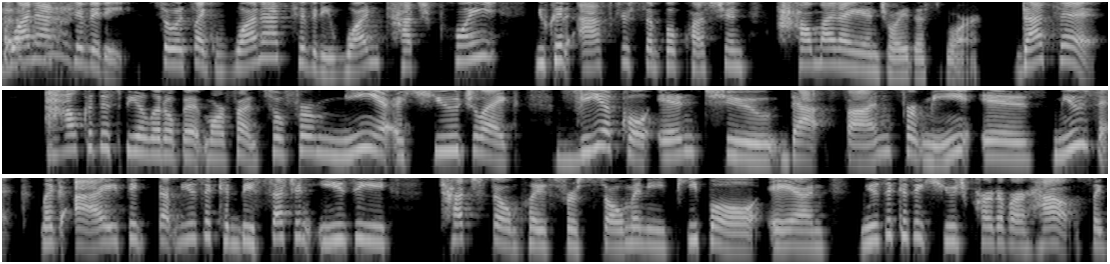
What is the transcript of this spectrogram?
one activity. So it's like one activity, one touch point. You could ask your simple question How might I enjoy this more? That's it how could this be a little bit more fun? So for me, a huge like vehicle into that fun for me is music. Like I think that music can be such an easy touchstone place for so many people. And music is a huge part of our house. Like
